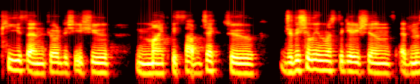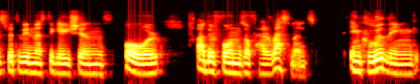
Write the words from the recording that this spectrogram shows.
peace and kurdish issue might be subject to judicial investigations administrative investigations or other forms of harassment including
